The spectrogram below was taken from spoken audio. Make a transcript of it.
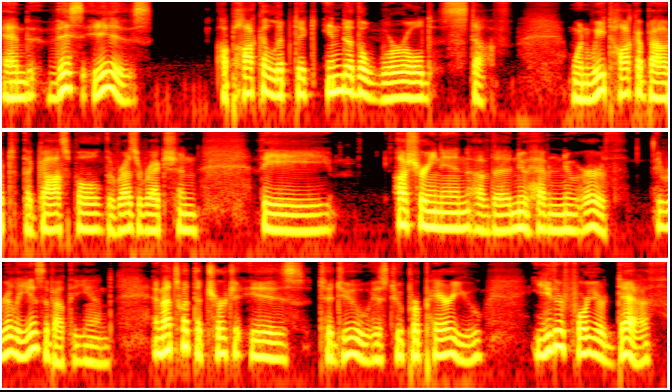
And this is apocalyptic, end of the world stuff. When we talk about the gospel, the resurrection, the ushering in of the new heaven, new earth, It really is about the end. And that's what the church is to do is to prepare you either for your death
